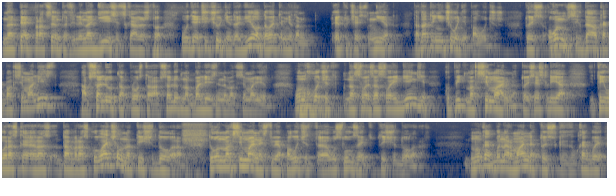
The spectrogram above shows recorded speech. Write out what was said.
на 5% или на 10% скажешь, что ну, вот я чуть-чуть не доделал, давай ты мне там эту часть. Нет, тогда ты ничего не получишь. То есть он всегда как максималист, абсолютно просто, абсолютно болезненный максималист. Он хочет на свой, за свои деньги купить максимально. То есть если я, ты его рас, рас, там раскулачил на тысячу долларов, то он максимально с тебя получит э, услуг за эти тысячу долларов. Ну, как бы нормально. То есть, как, как бы,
